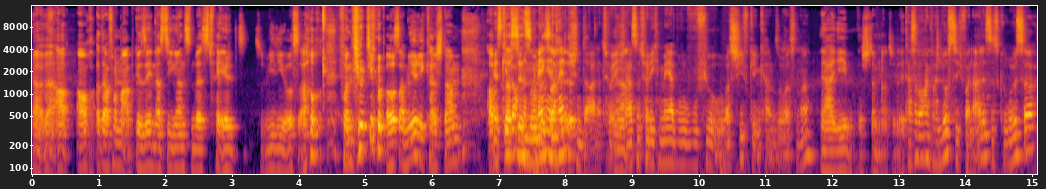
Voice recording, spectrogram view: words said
Ja, au- auch davon mal abgesehen, dass die ganzen Best Fails-Videos auch von YouTube aus Amerika stammen. Ob es gibt auch eine so eine Menge Sache- Menschen da natürlich. Ja. Da ist natürlich mehr, wo, wofür was schiefgehen kann, sowas, ne? Ja, eben, das stimmt natürlich. Das ist aber auch einfach lustig, weil alles ist größer.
